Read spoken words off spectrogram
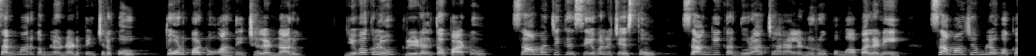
సన్మార్గంలో నడిపించడకు తోడ్పాటు అందించాలన్నారు. యువకులు క్రీడలతో పాటు సామాజిక సేవలు చేస్తూ సాంఘిక దురాచారాలను రూపుమాపాలని సమాజంలో ఒక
